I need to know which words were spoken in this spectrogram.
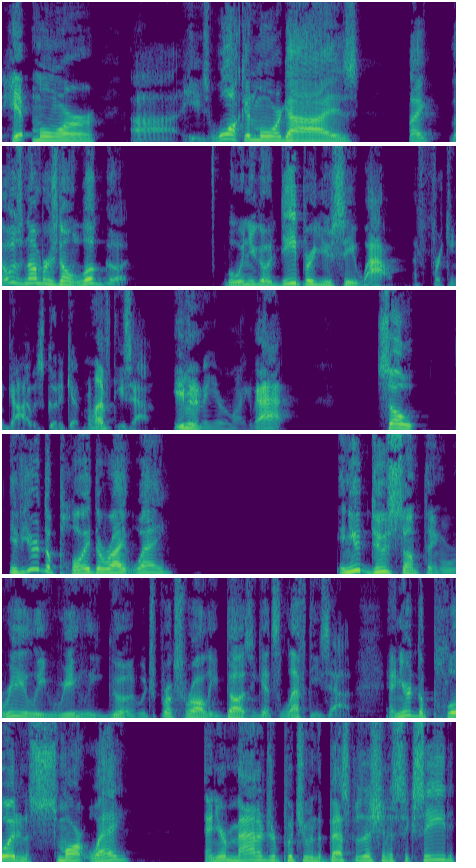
hit more. Uh, he's walking more guys. Like those numbers don't look good. But when you go deeper, you see, wow, that freaking guy was good at getting lefties out, even in a year like that. So if you're deployed the right way and you do something really, really good, which Brooks Raley does, he gets lefties out, and you're deployed in a smart way, and your manager puts you in the best position to succeed,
